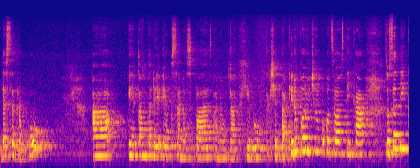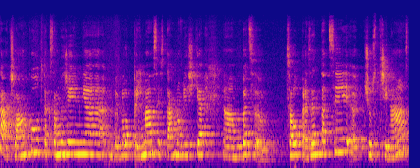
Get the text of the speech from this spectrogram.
10 roku. A je tam tedy, jak se nesplést a neudělat chybu. Takže taky doporučuji, pokud se vás týká. Co se týká článku, tak samozřejmě by bylo prýmá si stáhnout ještě eh, vůbec celou prezentaci eh, ČUS 13,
